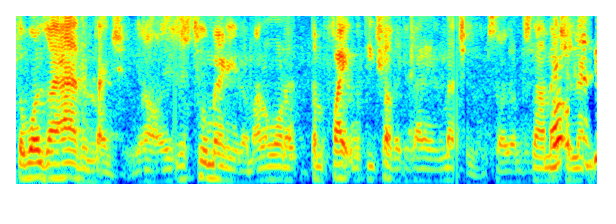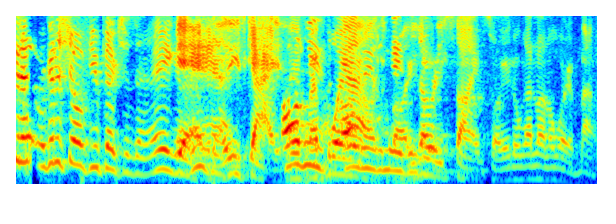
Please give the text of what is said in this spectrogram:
the ones I haven't mentioned. You know, there's just too many of them. I don't want them fighting with each other because I didn't mention them. So I'm just not mentioning. We're, just gonna we're gonna show a few pictures there. There you go. Yeah, these guys. These guys. All My these, boy all Alex, these amazing. He's already signed, so he don't got nothing to worry about.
